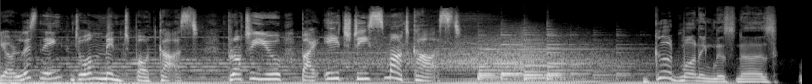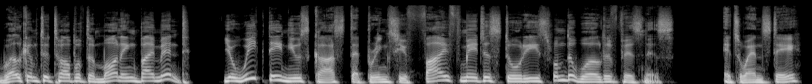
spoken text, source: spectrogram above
You're listening to a Mint podcast brought to you by HT Smartcast. Good morning, listeners. Welcome to Top of the Morning by Mint, your weekday newscast that brings you five major stories from the world of business. It's Wednesday,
